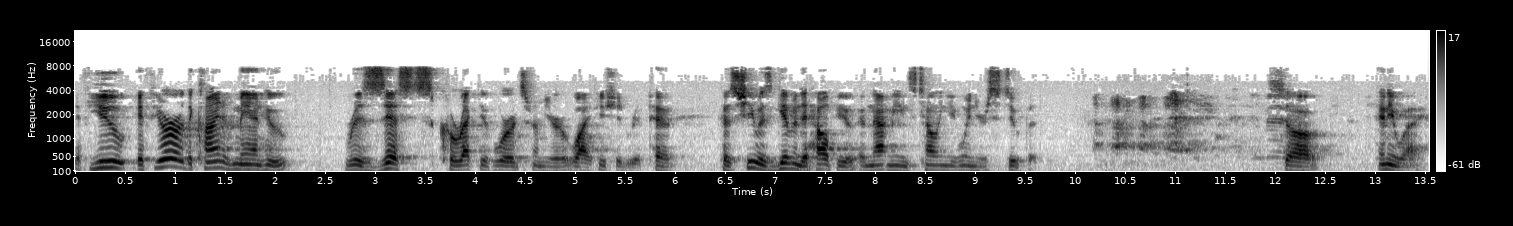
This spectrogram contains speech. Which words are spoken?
if you if you're the kind of man who resists corrective words from your wife, you should repent because she was given to help you, and that means telling you when you're stupid. So, anyway.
